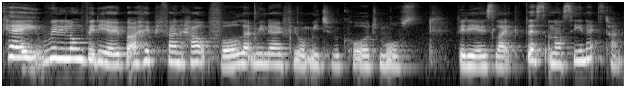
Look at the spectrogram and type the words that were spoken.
Okay, really long video, but I hope you found it helpful. Let me know if you want me to record more videos like this, and I'll see you next time.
